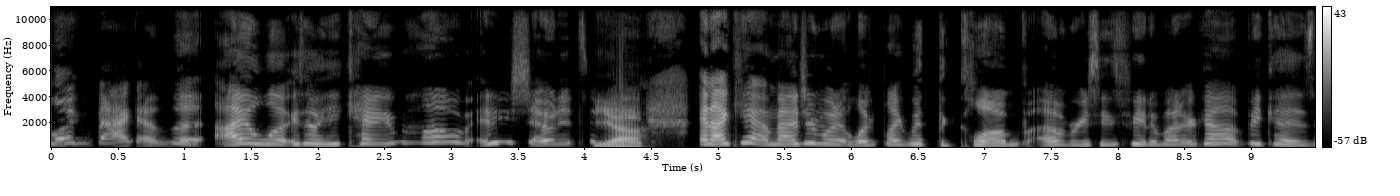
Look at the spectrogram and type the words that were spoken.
look back at the, I look. So he came home and he showed it to Yeah. me, and I can't imagine what it looked like with the clump of Reese's peanut butter cup because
